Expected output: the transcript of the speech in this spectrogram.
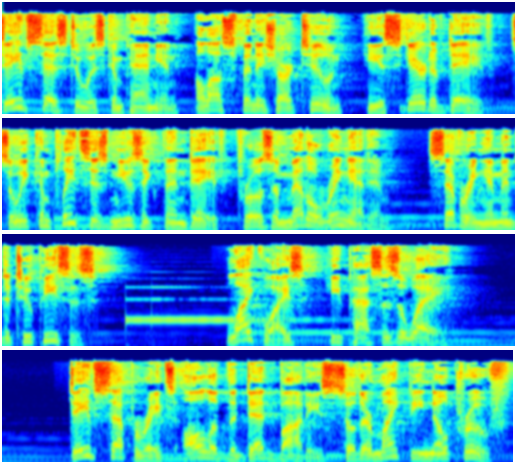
Dave says to his companion, Alas finish our tune, he is scared of Dave, so he completes his music then Dave throws a metal ring at him, severing him into two pieces. Likewise, he passes away. Dave separates all of the dead bodies so there might be no proof.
